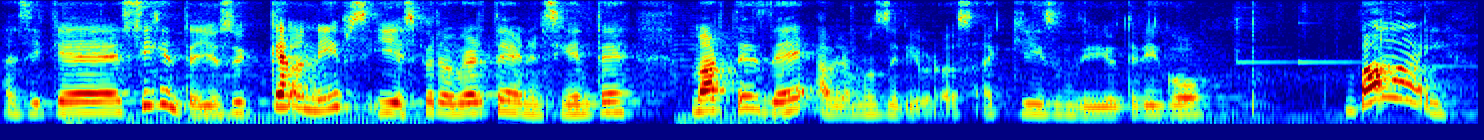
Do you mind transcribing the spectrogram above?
Así que sí, gente, yo soy Carla Nips y espero verte en el siguiente martes de Hablemos de Libros. Aquí es donde yo te digo, bye.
